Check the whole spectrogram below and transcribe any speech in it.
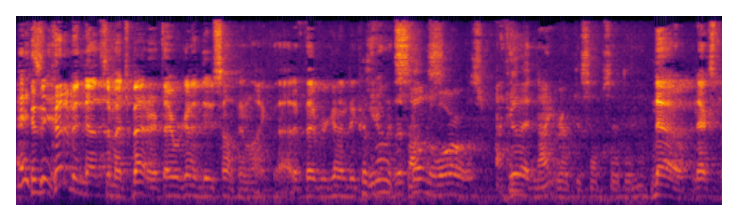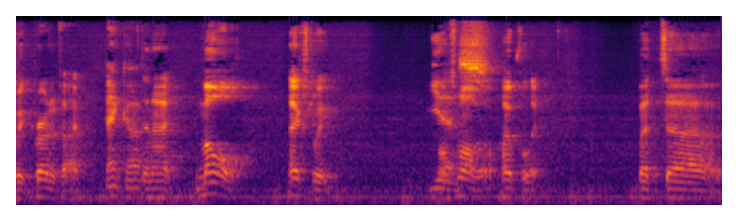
because it could have been done so much better if they were going to do something like that. If they were going to do because You know what the film sucks? noir was I think good. Knight wrote this episode, didn't he? No, next week prototype. Thank God. Tonight, Mole next week. yes. on Smallville, hopefully. But uh,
